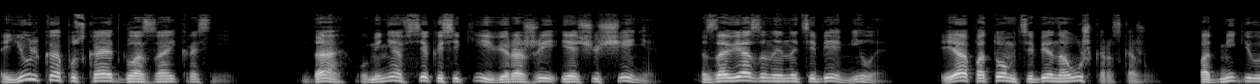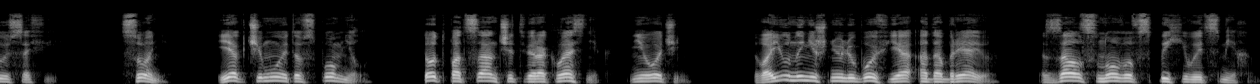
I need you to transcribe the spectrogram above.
Юлька опускает глаза и краснеет. Да, у меня все косяки, виражи и ощущения, завязаны на тебе, милая. Я потом тебе на ушко расскажу. Подмигиваю Софи. Сонь, я к чему это вспомнил? Тот пацан-четвероклассник не очень. Твою нынешнюю любовь я одобряю. Зал снова вспыхивает смехом.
